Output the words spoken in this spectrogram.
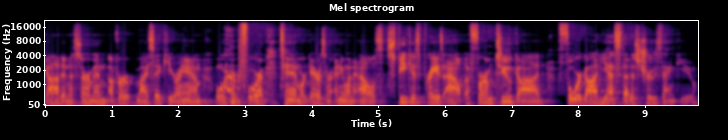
God in a sermon, not for my sake, here I am, or for Tim or Garrison or anyone else, speak his praise out. Affirm to God, for God, yes, that is true, thank you.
